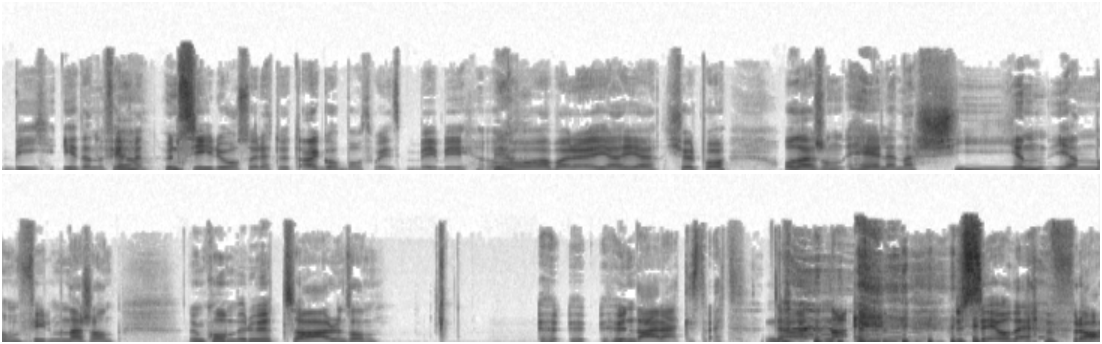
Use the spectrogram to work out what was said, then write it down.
bi i denne filmen. Hun sier det jo også rett ut. I go both ways, baby. Og Ja. er bare jeg ja, kjør på. Og det er sånn hele energien gjennom filmen er sånn Når hun kommer ut, så er hun sånn «Hu- hu- Hun der er ikke streit. ja. Du ser jo det fra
